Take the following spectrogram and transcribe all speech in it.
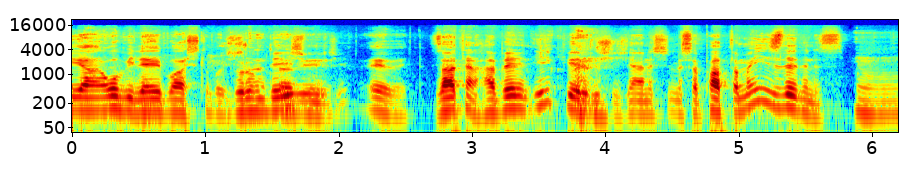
yani o bile başlı başına. Durum tabii. değişmeyecek. Evet. Zaten haberin ilk verilişi yani şimdi mesela patlamayı izlediniz. Hı hı.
